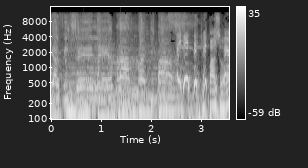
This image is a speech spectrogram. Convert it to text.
y al fin celebrarlo en paz. ¿Qué pasó?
